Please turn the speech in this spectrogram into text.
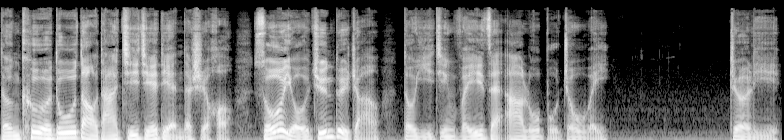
等克都到达集结点的时候，所有军队长都已经围在阿鲁卜周围。这里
